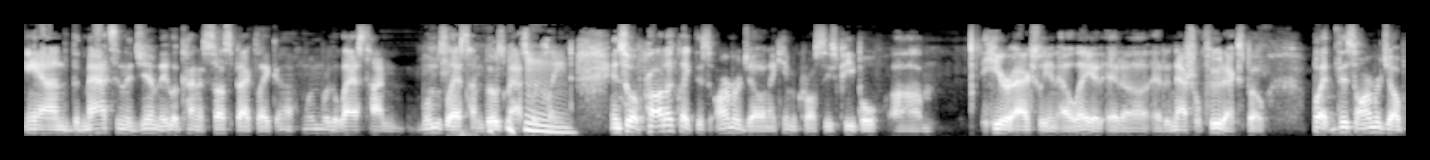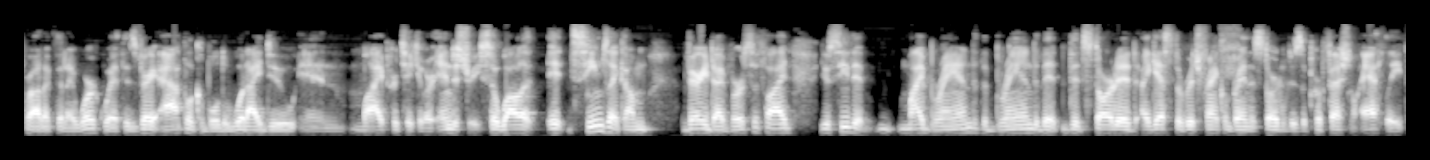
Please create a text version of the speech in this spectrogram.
and the mats in the gym they look kind of suspect like uh, when were the last time when was the last time those mats were cleaned? And so a product like this armor gel and I came across these people um, here actually in LA at, at a, at a natural food expo but this armor gel product that I work with is very applicable to what I do in my particular industry. So while it, it seems like I'm very diversified, you'll see that my brand, the brand that that started, I guess the Rich Franklin brand that started as a professional athlete,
